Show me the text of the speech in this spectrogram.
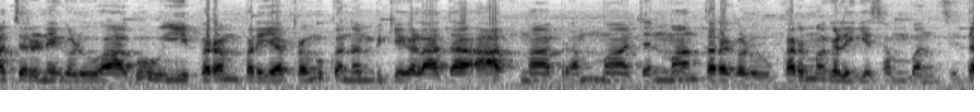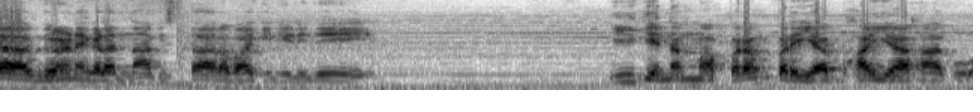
ಆಚರಣೆಗಳು ಹಾಗೂ ಈ ಪರಂಪರೆಯ ಪ್ರಮುಖ ನಂಬಿಕೆಗಳಾದ ಆತ್ಮ, ಬ್ರಹ್ಮ, ಜನ್ಮಾಂತರಗಳು, ಕರ್ಮಗಳಿಗೆ ಸಂಬಂಧಿಸಿದ ವಿವರಣೆಗಳನ್ನು ವಿಸ್ತಾರವಾಗಿ ನೀಡಿದೆ. ಹೀಗೆ ನಮ್ಮ ಪರಂಪರೆಯ ಬಾಹ್ಯ ಹಾಗೂ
